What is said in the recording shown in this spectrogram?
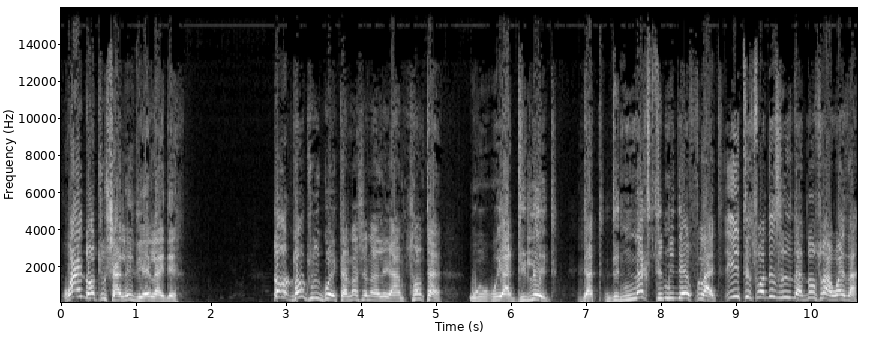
why don't you challenge the airline there? Don't, don't we go internationally and sometimes we, we are delayed mm-hmm. that the next immediate flight it is for this reason that those who are wiser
